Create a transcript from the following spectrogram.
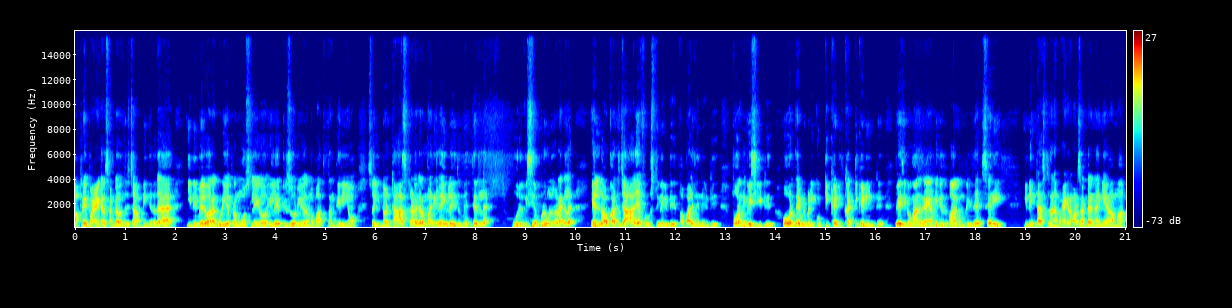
அப்படியே பயங்கர சண்டை வந்துருச்சா அப்படிங்கிறத இனிமேல் வரக்கூடிய ப்ரமோஸ்லேயோ இல்லை எபிசோட்லேயோ நம்ம பார்த்து தான் தெரியும். ஸோ இன்னும் டாஸ்க் நடக்கிற மாதிரி லைவில் எதுவுமே தெரில ஒரு விஷயம் கூட உள்ள நடக்கலை. எல்லாம் உட்காந்து ஜாலியாக ஃப்ரூட்ஸ் தின்னுக்கிட்டு பப்பாளி தின்னுக்கிட்டு புறணி பேசிக்கிட்டு ஒவ்வொருத்தர் இப்படி பண்ணி குட்டி கனி கட்டி கனின்ட்டு பேசிட்டு உட்காந்துருக்காங்க அப்படிங்கிறது பார்க்க முடியுது. சரி இன்னைக்கு டாஸ்க்லாம் பயங்கரமான சண்டைனாங்க ஆமாம்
